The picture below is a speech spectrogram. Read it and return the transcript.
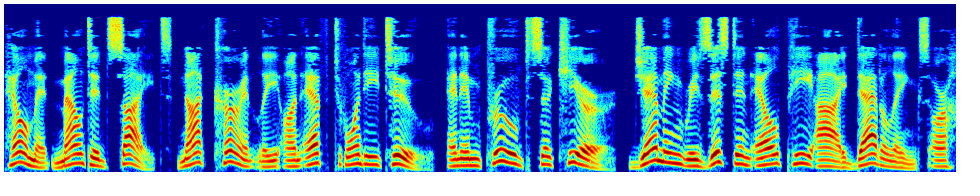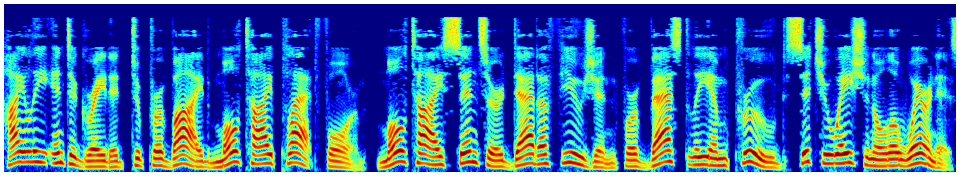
helmet-mounted sights not currently on F-22, and improved secure, jamming-resistant LPI datalinks are highly integrated to provide multi-platform, multi-sensor data fusion for vastly improved situational awareness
